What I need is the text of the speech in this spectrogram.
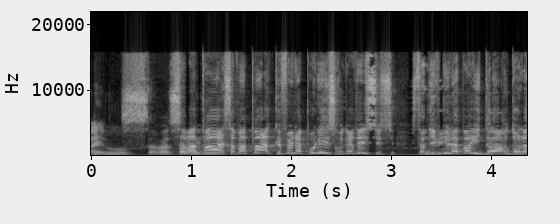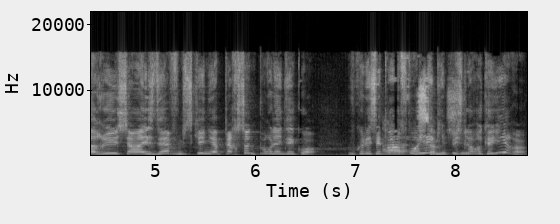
Ouais, vous. Ça va, Ça va pas, ça va pas, que fait la police? Regardez, cet individu là-bas, il dort dans la rue, c'est un SDF, miskin, y a personne pour l'aider quoi. Vous connaissez pas un Ah, foyer ça, qui puisse le recueillir?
